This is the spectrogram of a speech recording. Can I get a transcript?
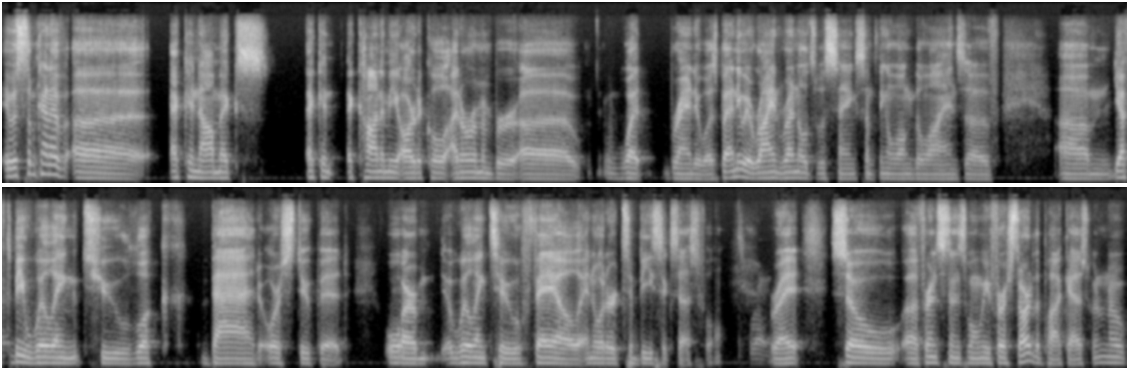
it was some kind of uh economics econ- economy article. I don't remember uh, what brand it was, but anyway, Ryan Reynolds was saying something along the lines of, um, "You have to be willing to look bad or stupid, or willing to fail in order to be successful." Right. right? So, uh, for instance, when we first started the podcast, we don't know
